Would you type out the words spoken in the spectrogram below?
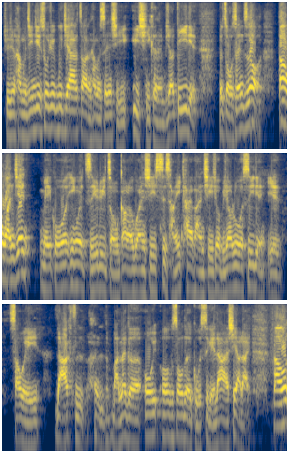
就是他们经济数据不佳，造成他们升息预期可能比较低一点，就走升之后，到晚间美国因为殖利率走高的关系，市场一开盘其实就比较弱势一点，也稍微。拉是把那个欧欧洲的股市给拉了下来，那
